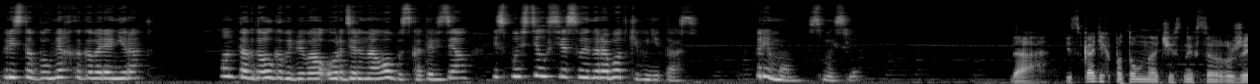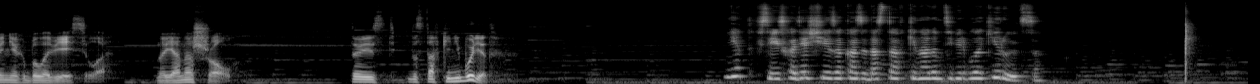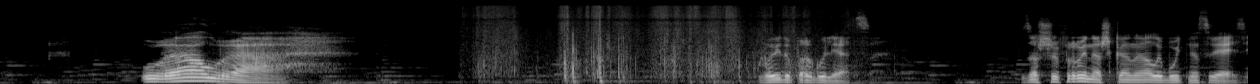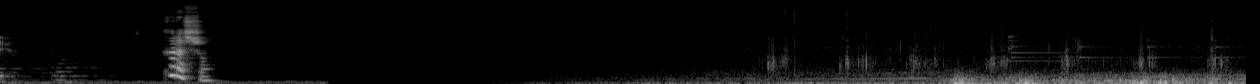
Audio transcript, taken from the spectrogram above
Пристав был, мягко говоря, не рад. Он так долго выбивал ордер на обыск, а ты взял и спустил все свои наработки в унитаз. В прямом смысле. Да, искать их потом на очистных сооружениях было весело. Но я нашел. То есть, доставки не будет? Нет, все исходящие заказы доставки на дом теперь блокируются. Ура, ура! Выйду прогуляться. Зашифруй наш канал и будь на связи. Хорошо.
